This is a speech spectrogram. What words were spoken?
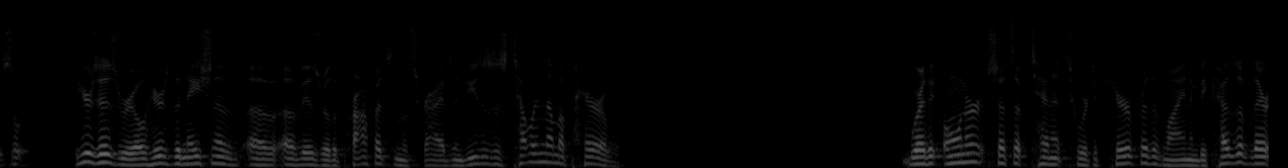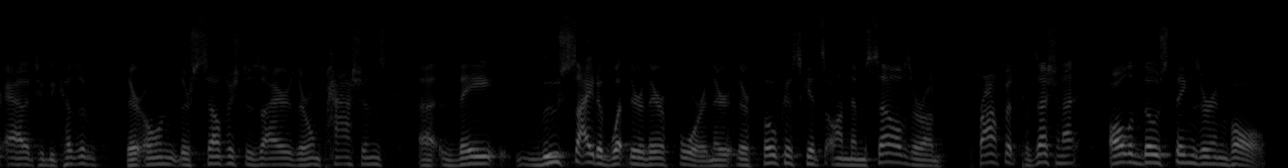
So here's Israel, here's the nation of, of, of, Israel, the prophets and the scribes, and Jesus is telling them a parable where the owner sets up tenants who are to care for the vine, and because of their attitude, because of their own their selfish desires, their own passions, uh, they lose sight of what they're there for, and their their focus gets on themselves or on profit, possession. All of those things are involved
